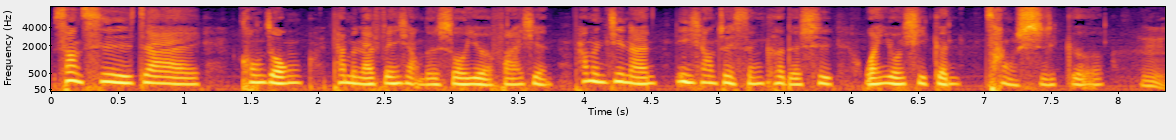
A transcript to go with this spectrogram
上次在空中他们来分享的时候，也有发现，他们竟然印象最深刻的是玩游戏跟唱诗歌。嗯，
